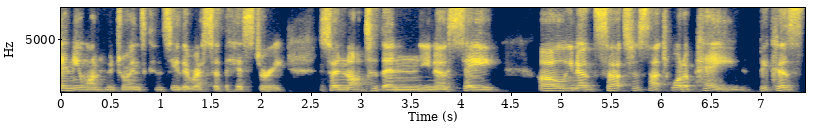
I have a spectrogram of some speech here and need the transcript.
anyone who joins can see the rest of the history. So not to then, you know, say, oh, you know, such and such, what a pain, because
